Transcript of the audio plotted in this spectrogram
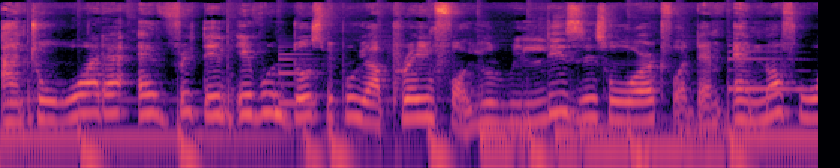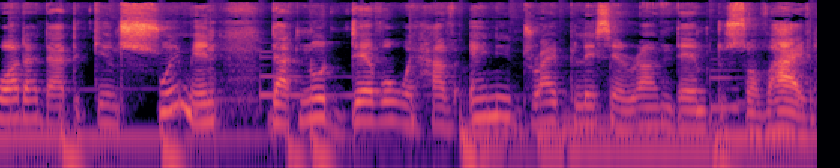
and to water everything, even those people you are praying for. You release this word for them, enough water that can swim in, that no devil will have any dry place around them to survive.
